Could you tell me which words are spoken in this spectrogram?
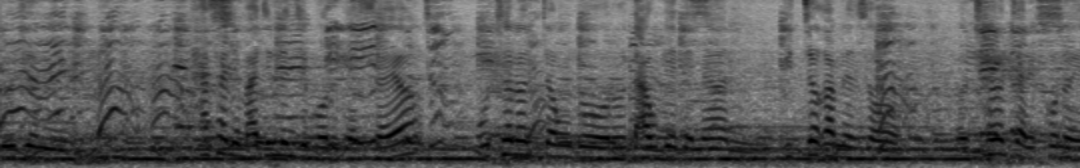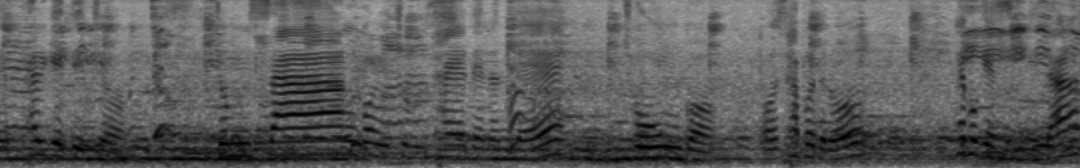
요즘 타산이 맞을는지 모르겠어요. 5천 원 정도로 나오게 되면 미쳐가면서 천 원짜리 코너에 팔게 되죠. 좀 싼 걸 좀 사야 되는데 좋은 거 어, 사보도록 해보겠습니다.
